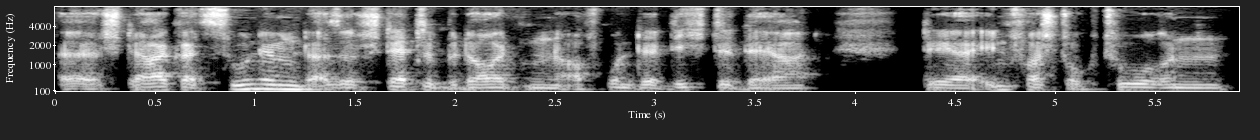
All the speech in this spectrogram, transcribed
äh, stärker zunimmt. Also Städte bedeuten aufgrund der Dichte der, der Infrastrukturen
